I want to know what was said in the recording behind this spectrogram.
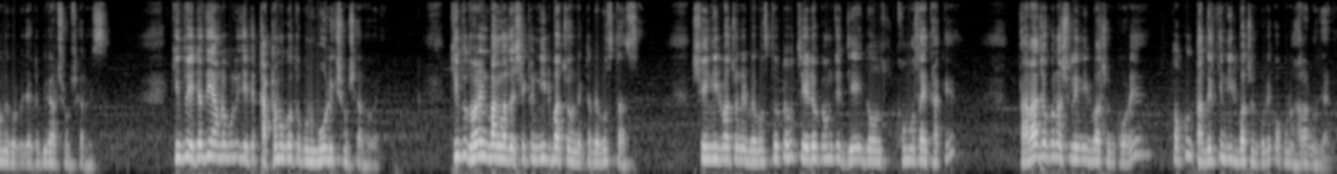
মনে করবে যে একটা বিরাট সংস্কার হয়েছে। কিন্তু এটা দিয়ে আমরা বলি যে এটা কাঠামোগত কোনো মৌলিক সংস্কার হবে না। কিন্তু ধরেন বাংলাদেশে একটা নির্বাচন একটা ব্যবস্থা আছে। সেই নির্বাচনের ব্যবস্থাটা হচ্ছে এরকম যে যেই দল ক্ষমতায় থাকে, তারা যখন আসলে নির্বাচন করে তখন তাদেরকে নির্বাচন করে কখনো হারানো যায় না।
